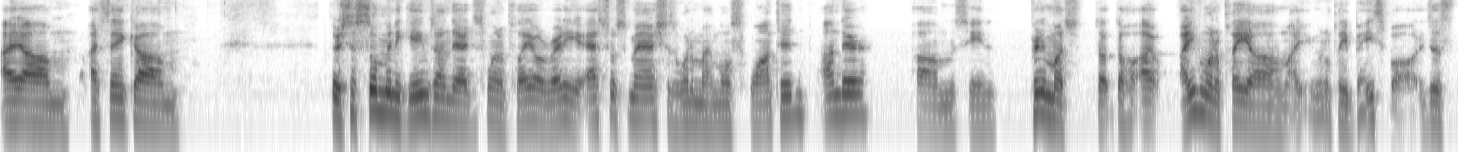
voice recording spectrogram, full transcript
I um I think um there's just so many games on there I just want to play already. Astro Smash is one of my most wanted on there. Um, seeing pretty much the, the whole, I, I even want to play um I even want to play baseball. It just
